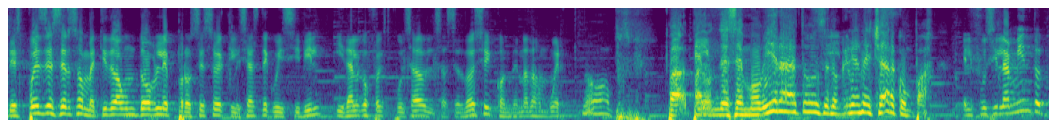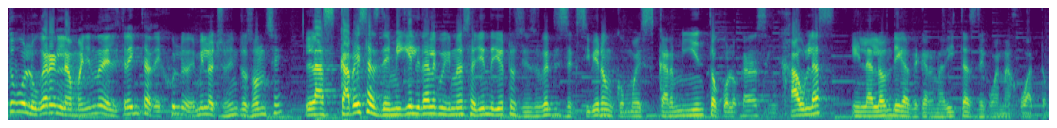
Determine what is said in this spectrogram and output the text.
Después de ser sometido a un doble proceso eclesiástico y civil, Hidalgo fue expulsado del sacerdocio y condenado a muerte. No, pues para donde se moviera todos se lo querían echar, compa. El fusilamiento tuvo lugar en la mañana del 30 de julio de 1811. Las cabezas de Miguel Hidalgo, Ignacio Allende y otros insurgentes se exhibieron como escarmiento colocadas en jaulas en la lóndiga de Granaditas de Guanajuato.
